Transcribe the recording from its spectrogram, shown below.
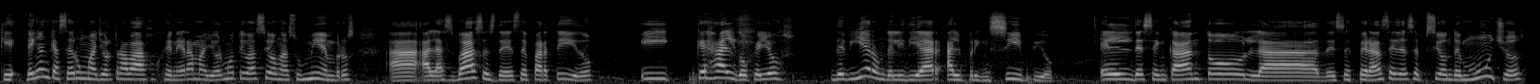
que tengan que hacer un mayor trabajo, genera mayor motivación a sus miembros, a, a las bases de ese partido, y que es algo que ellos debieron de lidiar al principio el desencanto, la desesperanza y decepción de muchos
